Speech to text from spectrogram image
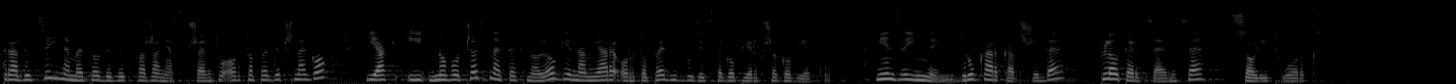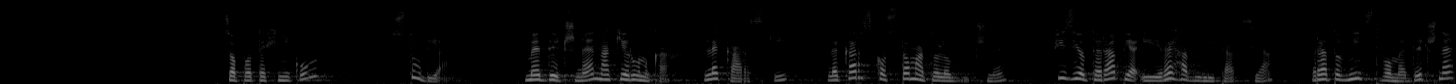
tradycyjne metody wytwarzania sprzętu ortopedycznego, jak i nowoczesne technologie na miarę ortopedii XXI wieku, m.in. drukarka 3D, ploter CNC, SolidWorks. Co po technikum? Studia medyczne na kierunkach lekarski, lekarsko-stomatologiczny, fizjoterapia i rehabilitacja, ratownictwo medyczne,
